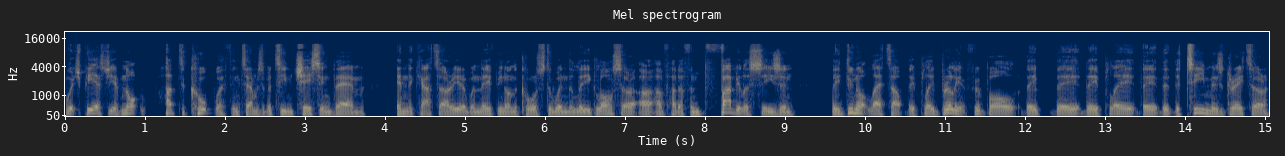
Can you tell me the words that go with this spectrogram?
which PSG have not had to cope with in terms of a team chasing them in the Qatar era when they've been on the course to win the league. Lens are, are, have had a fabulous season. They do not let up. They play brilliant football. They they they play. They, the the team is greater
